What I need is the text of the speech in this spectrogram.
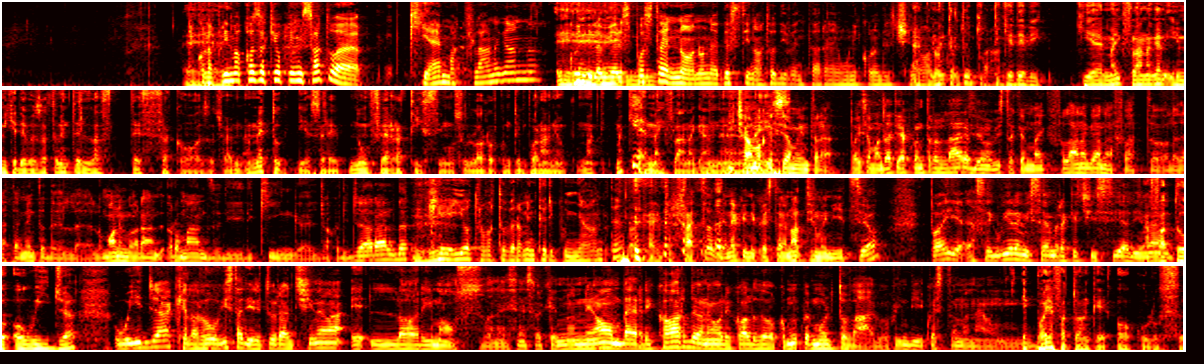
Ecco, Eh, la prima cosa che ho pensato è chi è Mac Flanagan? E- Quindi la mia risposta è no, non è destinato a diventare un'icona del cinema. Ecco, mentre tu ti, chiedevi chi è Mike Flanagan, io mi chiedevo esattamente la stessa cosa. Cioè, ammetto di essere non ferratissimo sull'horror contemporaneo, ma, chi- ma chi è Mike Flanagan? eh, Diciamo che siamo in tre, poi siamo andati a controllare, abbiamo visto che Mike Flanagan ha fatto l'adattamento dell'omonimo ran- romanzo di, di King, il gioco di Gerald. Che io ho trovato veramente ripugnante. Ok, perfetto, bene, quindi questo è un ottimo inizio. Poi a seguire mi sembra che ci sia di Ha mezzo fatto Ouija. Ouija che l'avevo vista addirittura al cinema e l'ho rimosso, nel senso che non ne ho un bel ricordo e ne ho un ricordo comunque molto vago, quindi questo non è un... E poi ha fatto anche Oculus.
